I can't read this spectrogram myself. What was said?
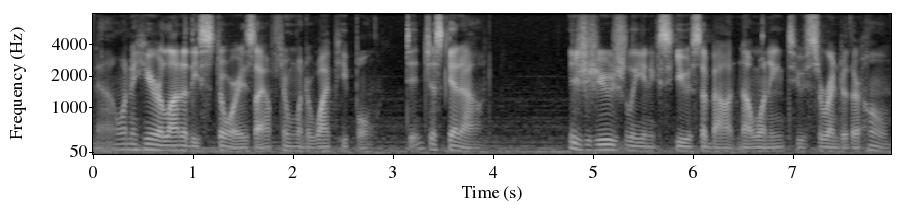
Now, when I hear a lot of these stories, I often wonder why people didn't just get out. There's usually an excuse about not wanting to surrender their home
